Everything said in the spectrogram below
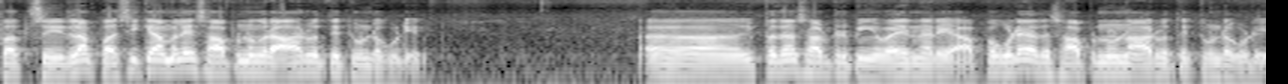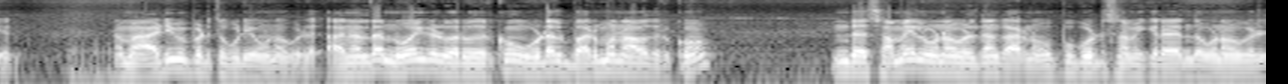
பப்ஸு இதெல்லாம் பசிக்காமலே சாப்பிடணுங்கிற ஆர்வத்தை தூண்டக்கூடியது. இப்போ தான் சாப்பிட்ருப்பீங்க வயிறு நிறைய. அப்போ கூட அதை சாப்பிட்ணுன்னு ஆர்வத்தை தூண்டக்கூடியது. நம்ம அடிமைப்படுத்தக்கூடிய உணவுகள். அதனால தான் நோய்கள் வருவதற்கும் உடல் பருமன் ஆவதற்கும் இந்த சமையல் உணவுகள் தான் காரணம். உப்பு போட்டு சமைக்கிற இந்த உணவுகள்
